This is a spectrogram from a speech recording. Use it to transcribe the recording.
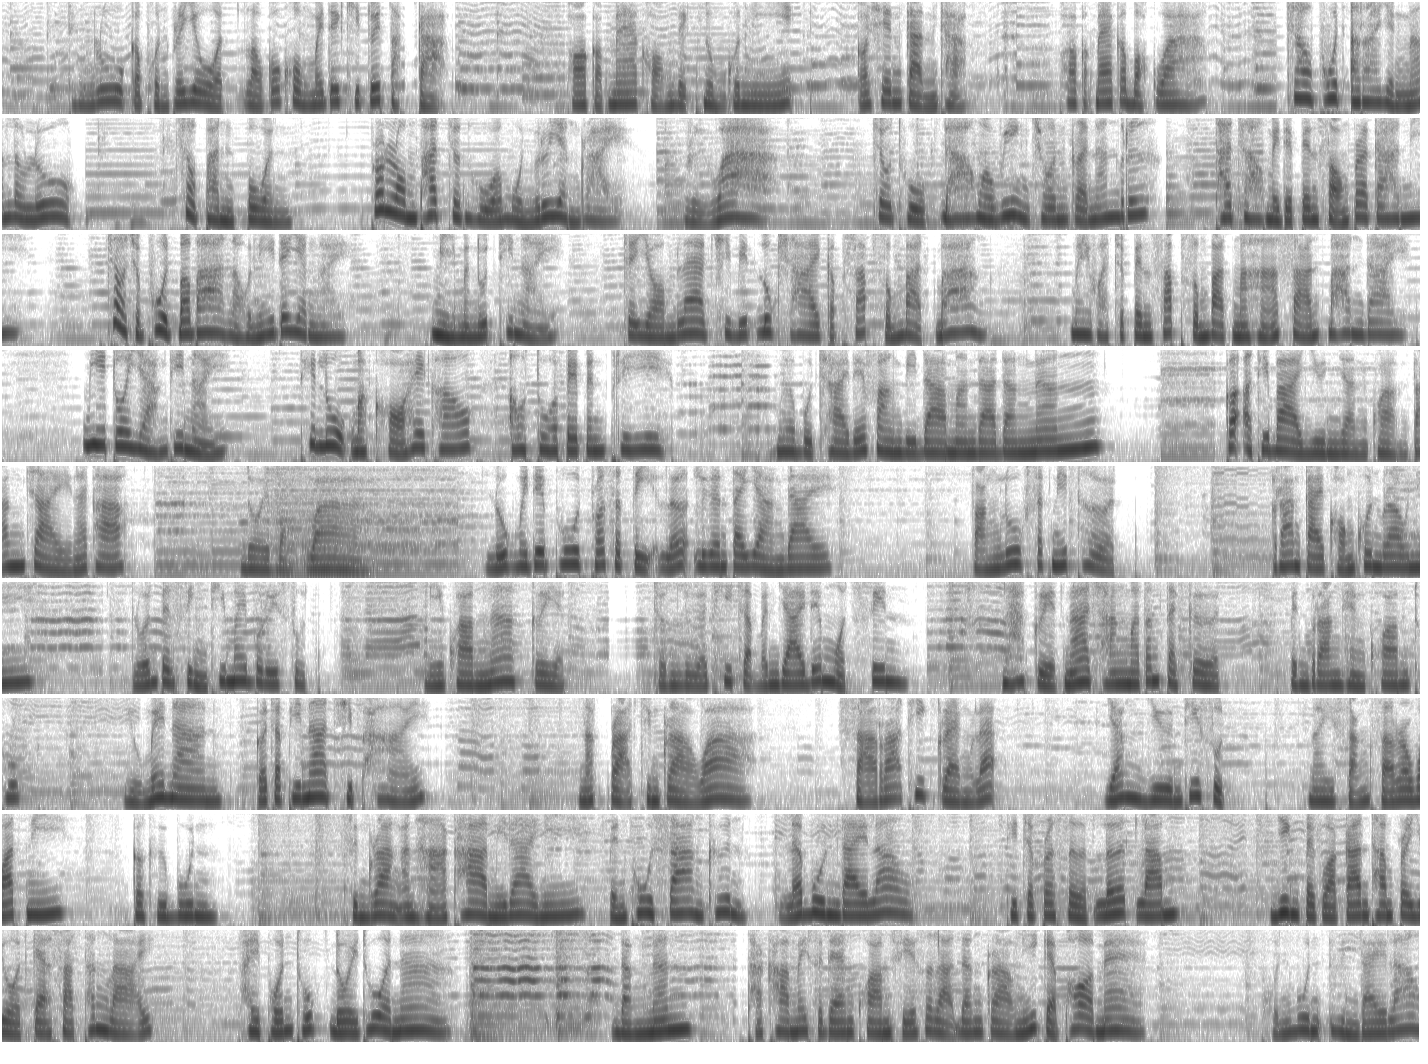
ถึงลูกกับผลประโยชน์ เราก็คงไม่ได้คิดด้วยตรกกะ พ่อกับแม่ของเด็กหนุ่มคนนี้ ก็เช่นกันค่ะ พ่อกับแม่ก็บอกว่า เจ้าพูดอะไรอย่างนั้นเราลูก เจ้าปั่นป่วนเพราะลมพัดจนหัวหมุนหรืออย่างไร หรือว่า เจ้าถูกดาวมาวิ่งชนกระนั้นหรือ ถ้าเจ้าไม่ได้เป็นสองประการนี้ เจ้าจะพูดบ้าๆเหล่านี้ได้ยังไง มีมนุษย์ที่ไหน จะยอมแลกชีวิตลูกชายกับทรัพย์สมบัติบ้าง ไม่ว่าจะเป็นทรัพย์สมบัติมหาศาลปานใดมีตัวอย่างที่ไหน ที่ลูกมาขอให้เขาเอาตัวไปเป็นพรี เมื่อบุตรชายได้ฟังบิดามารดาดังนั้น ก็อธิบายยืนยันความตั้งใจนะคะ โดยบอกว่า ลูกไม่ได้พูดเพราะสติเลอะเลือนแต่อย่างใด ฟังลูกสักนิดเถิด ร่างกายของคนเรานี้ ล้วนเป็นสิ่งที่ไม่บริสุทธิ์ มีความน่าเกลียด จนเหลือที่จะบรรยายได้หมดสิ้น น่าเกลียดน่าชังมาตั้งแต่เกิด เป็นรังแห่งความทุกข์ อยู่ไม่นานก็จะพินาศฉิบหาย นักปราชญ์จึงกล่าวว่า สาระที่แกร่งและ ยั่งยืนที่สุดในสังสารวัตนี้ก็คือบุญ ซึ่งร่างอันหาค่ามิได้นี้เป็นผู้สร้างขึ้นและบุญใดเล่า ที่จะประเสริฐเลิศล้ำ ยิ่งไปกว่าการทำประโยชน์แก่สัตว์ทั้งหลาย ให้พ้นทุกข์โดยทั่วหน้า ดังนั้น ถ้าข้าไม่แสดงความเสียสละดังกล่าวนี้แก่พ่อแม่ ผลบุญอื่นใดเล่า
